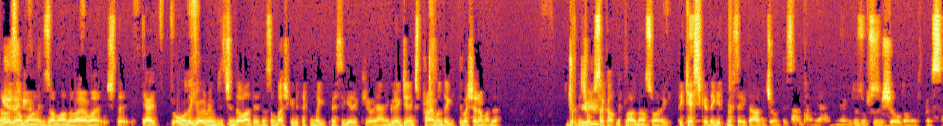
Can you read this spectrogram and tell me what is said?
Daha zaman, zamanı var ama işte yani onu da görmemiz için Davante Adams'ın başka bir takıma gitmesi gerekiyor. Yani Greg Jennings Prime'ında gitti başaramadı. Hı. çok sakatlıklardan sonra gitti. Keşke de gitmeseydi abi Jordy zaten yani. yani lüzumsuz bir şey oldu onun gitmesi.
